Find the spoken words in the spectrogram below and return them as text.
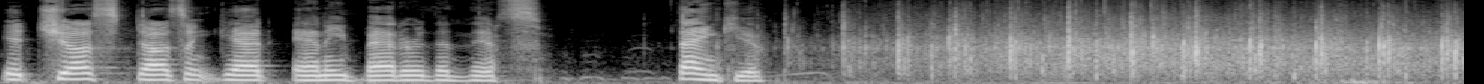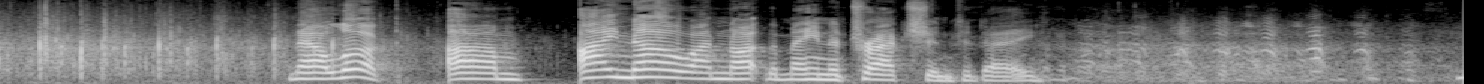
it just doesn't get any better than this. Thank you. Now, look, um, I know I'm not the main attraction today.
